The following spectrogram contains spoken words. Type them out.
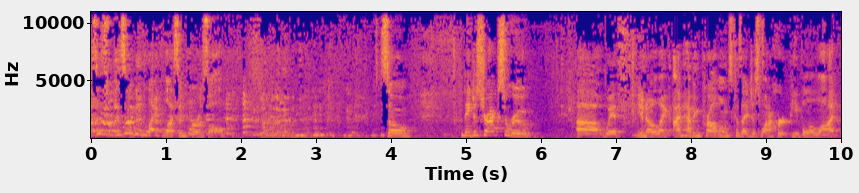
This, is, this is a good life lesson for us all. So they distract Saru uh, with, you know, like, I'm having problems because I just want to hurt people a lot.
